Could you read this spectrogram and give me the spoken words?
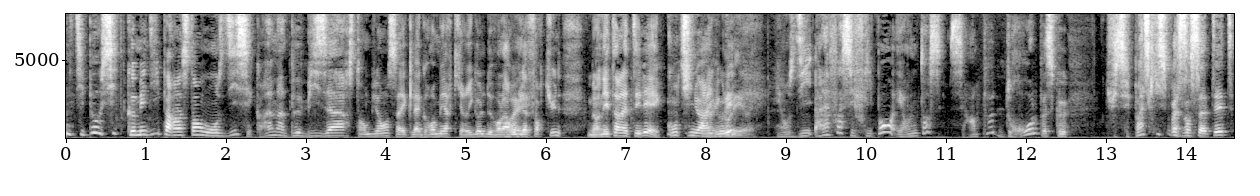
un petit peu aussi de comédie par instant où on se dit c'est quand même un peu bizarre cette ambiance avec la grand-mère qui rigole devant la roue Ouais. de la fortune, mais en éteint la télé elle continue à À rigoler. rigoler, ouais. Et on se dit, à la fois c'est flippant et en même temps c'est un peu drôle parce que tu sais pas ce qui se passe dans sa tête.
